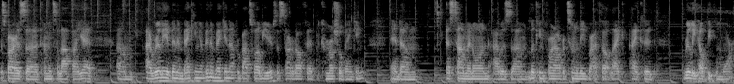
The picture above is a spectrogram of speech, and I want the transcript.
As far as uh, coming to Lafayette, um, I really have been in banking. I've been in banking now for about 12 years. I started off at commercial banking. And um, as time went on, I was um, looking for an opportunity where I felt like I could really help people more.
